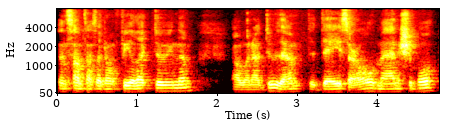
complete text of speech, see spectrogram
and sometimes I don't feel like doing them. When I do them, the days are all manageable.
